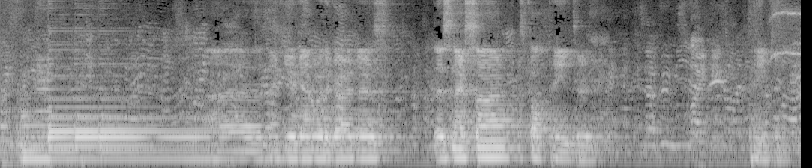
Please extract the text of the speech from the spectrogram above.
Uh, thank you again with the Gardeners. This next song is called Painter. Painter.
